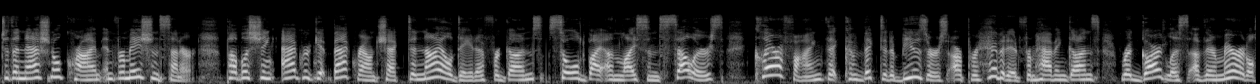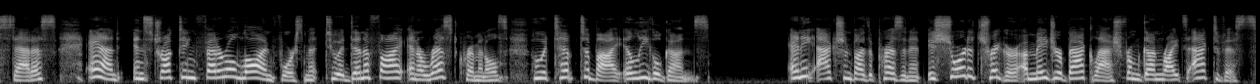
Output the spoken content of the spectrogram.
to the National Crime Information Center, publishing aggregate background check denial data for guns sold by unlicensed sellers, clarifying that convicted abusers are prohibited from having guns regardless of their marital status, and instructing federal law enforcement to identify and arrest criminals who attempt to buy illegal guns. Any action by the president is sure to trigger a major backlash from gun rights activists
